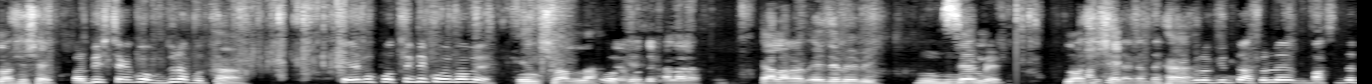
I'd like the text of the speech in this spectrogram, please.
নশো ষাট। আর বিশ টাকা কম জোড়া পড়তে? হ্যাঁ। এরকম প্রত্যেকটা কমে পাবে? ইনশাল্লাহ ওকে কালার হবে এই যে বেবি সেম রেট নশো ষাট। টাকা। দেখেন এগুলো কিন্তু আসলে বাচ্চাদের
